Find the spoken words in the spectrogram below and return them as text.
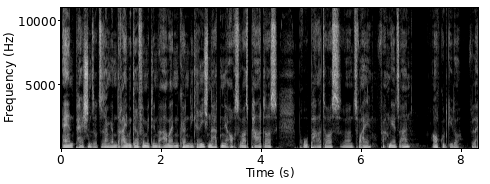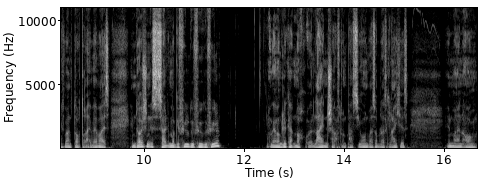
and Passion sozusagen. Wir haben drei Begriffe, mit denen wir arbeiten können. Die Griechen hatten ja auch sowas, Pathos, Pro Pathos, äh, zwei, fallen mir jetzt ein. Auch gut, Guido. Vielleicht waren es doch drei, wer weiß. Im Deutschen ist es halt immer Gefühl, Gefühl, Gefühl. Und wenn man Glück hat, noch Leidenschaft und Passion, was aber das gleiche ist, in meinen Augen.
